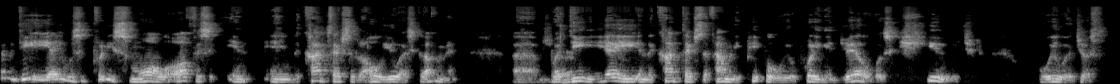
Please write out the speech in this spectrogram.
The DEA was a pretty small office in, in the context of the whole U.S. government. Uh, sure. But DEA, in the context of how many people we were putting in jail, was huge. We were just,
